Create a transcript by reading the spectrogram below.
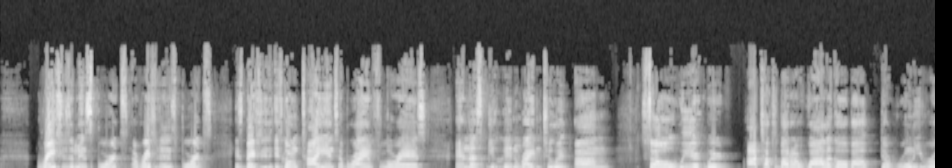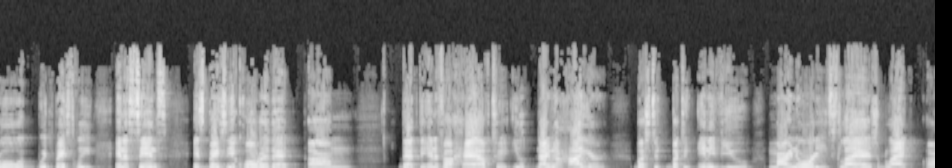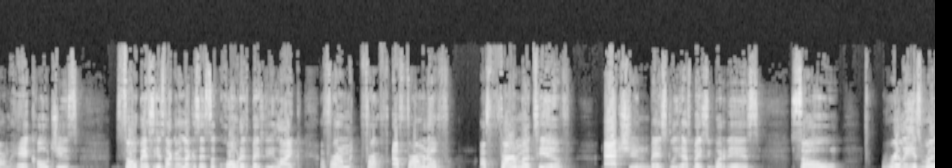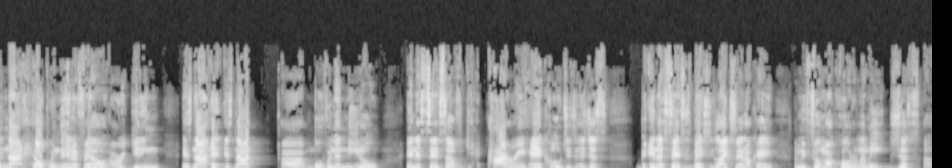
racism in sports. Uh, racism in sports is basically is going to tie into Brian Flores, and let's get getting right into it. Um, so we're we're I talked about a while ago about the Rooney Rule, which basically, in a sense, is basically a quota that um that the NFL have to not even hire, but to but to interview minority slash black um, head coaches. So basically, it's like a, like I said, it's a quote. It's basically like affirm, affirmative affirmative action. Basically, that's basically what it is. So really, it's really not helping the NFL or getting. It's not. It's not uh, moving the needle in the sense of hiring head coaches. It's just in a sense, it's basically like saying, okay, let me fill my quota. Let me just uh,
